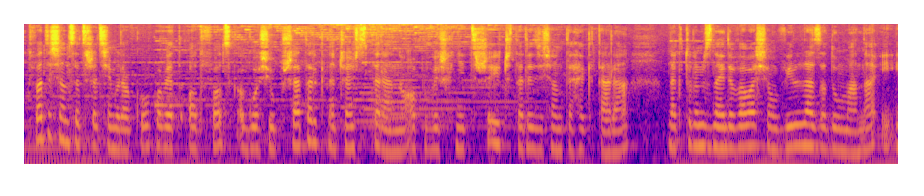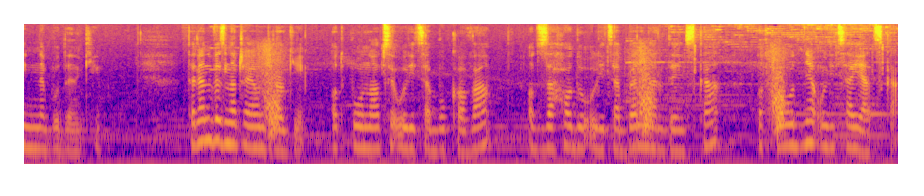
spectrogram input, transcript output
W 2003 roku powiat Otwock ogłosił przetarg na część terenu o powierzchni 3,4 hektara, na którym znajdowała się willa zadumana i inne budynki. Teren wyznaczają drogi. Od północy ulica Bukowa, od zachodu ulica Bernardyńska, od południa ulica Jacka.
